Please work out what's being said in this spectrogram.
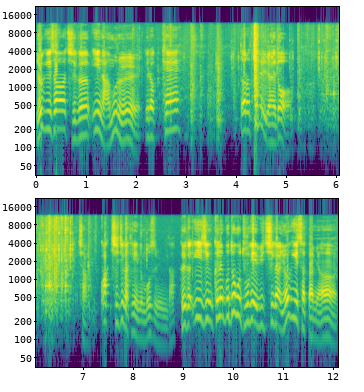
여기서 지금 이 나무를 이렇게 떨어뜨리려 해도 자 꽉 지지가 되어 있는 모습입니다. 그러니까 이 지금 클램프 dog 두 개의 위치가 여기 있었다면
